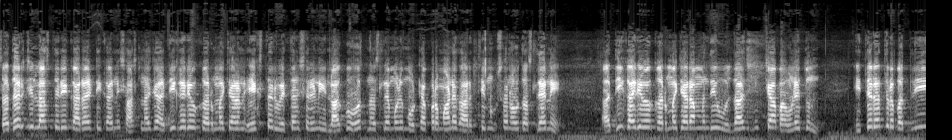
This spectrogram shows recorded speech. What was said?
सदर जिल्हास्तरीय कार्यालय ठिकाणी शासनाच्या अधिकारी व कर्मचाऱ्यांना एक स्तर वेतन श्रेणी लागू होत नसल्यामुळे मोठ्या प्रमाणात आर्थिक नुकसान होत असल्याने अधिकारी व कर्मचाऱ्यांमध्ये उदासीच्या भावनेतून इतरत्र बदली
